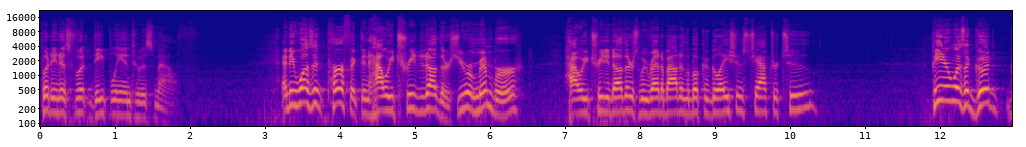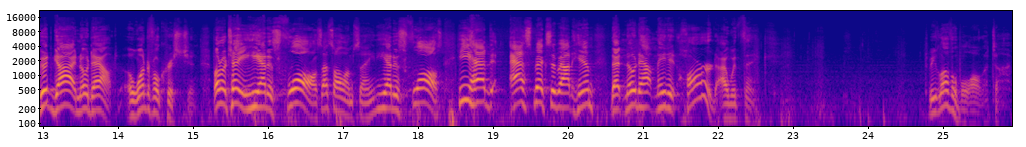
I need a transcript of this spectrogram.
putting his foot deeply into his mouth. And he wasn't perfect in how he treated others. You remember how he treated others, we read about in the book of Galatians, chapter 2. Peter was a good, good guy, no doubt, a wonderful Christian. But I'm going to tell you, he had his flaws. That's all I'm saying. He had his flaws. He had aspects about him that no doubt made it hard, I would think, to be lovable all the time.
